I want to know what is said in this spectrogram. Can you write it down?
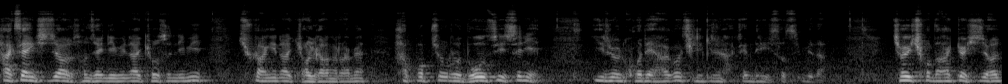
학생 시절 선생님이나 교수님이 휴강이나 결강을 하면 합법적으로 놓을 수 있으니 이를 고대하고 즐기는 학생들이 있었습니다. 저희 초등학교 시절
